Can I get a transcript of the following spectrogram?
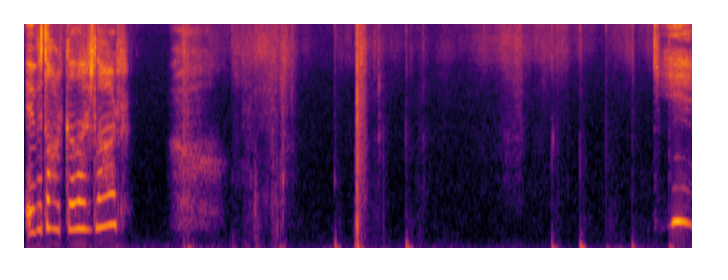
Evet arkadaşlar. Gi.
